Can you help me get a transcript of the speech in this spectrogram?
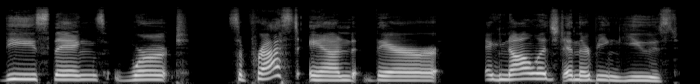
these things weren't suppressed and they're acknowledged and they're being used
